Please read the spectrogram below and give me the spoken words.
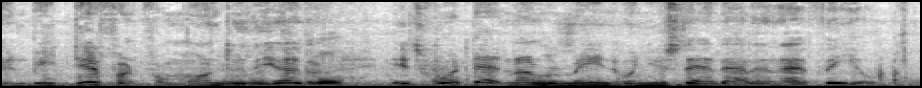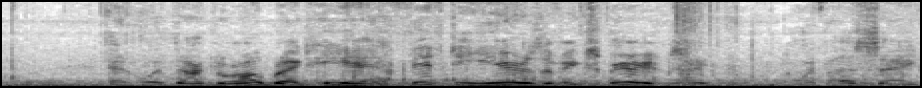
can be different from one to the other. It's what that number means when you stand out in that field. And with Dr. Albrecht, he had 50 years of experience with us saying,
